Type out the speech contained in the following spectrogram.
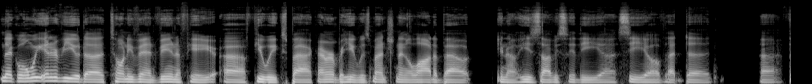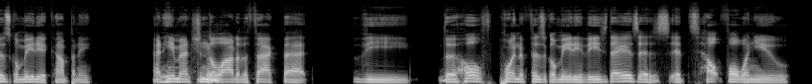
Nick, when we interviewed uh, Tony Van Veen a few uh, a few weeks back, I remember he was mentioning a lot about you know he's obviously the uh, CEO of that uh, uh, physical media company, and he mentioned mm-hmm. a lot of the fact that the the whole point of physical media these days is it's helpful when you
